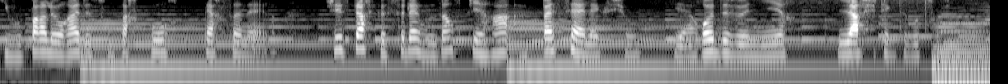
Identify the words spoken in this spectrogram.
qui vous parlera de son parcours personnel. J'espère que cela vous inspirera à passer à l'action et à redevenir l'architecte de votre vie.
